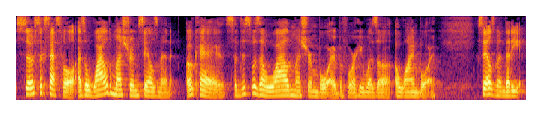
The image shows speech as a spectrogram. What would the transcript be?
so successful as a wild mushroom salesman. Okay, so this was a wild mushroom boy before he was a, a wine boy. Salesman that he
